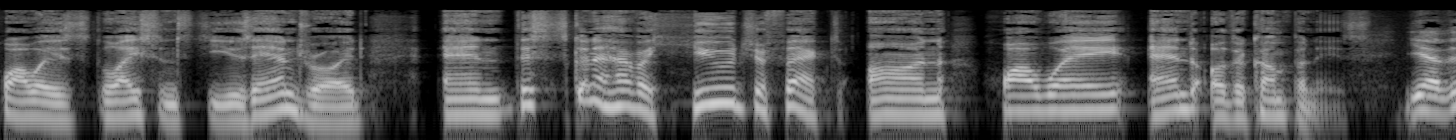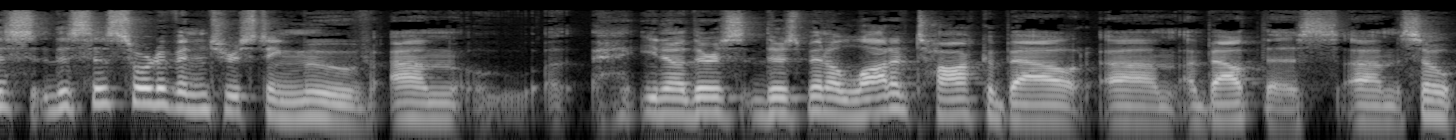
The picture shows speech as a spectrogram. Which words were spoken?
Huawei's license to use Android, and this is going to have a huge effect on Huawei and other companies. Yeah, this this is sort of an interesting move. Um, you know, there's there's been a lot of talk about um, about this. Um, so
